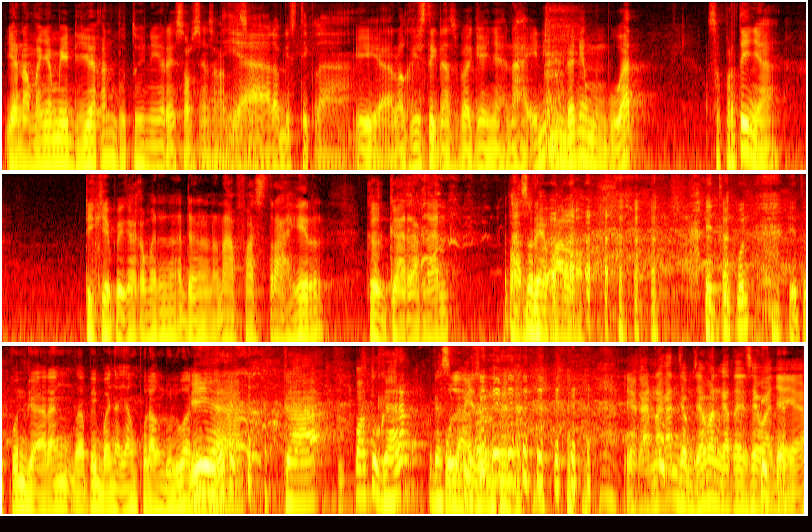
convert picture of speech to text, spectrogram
ya namanya media kan butuh ini resource yang sangat Iya, besar logistik lah. iya logistik dan sebagainya nah ini kemudian yang membuat sepertinya di GPK kemarin adalah nafas terakhir kegarangan Pak Surya Paloh itu pun itu pun garang tapi banyak yang pulang duluan itu. Iya, gak waktu garang udah sepi Pulang. sebenarnya. ya karena kan jam-jaman katanya sewanya ya.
